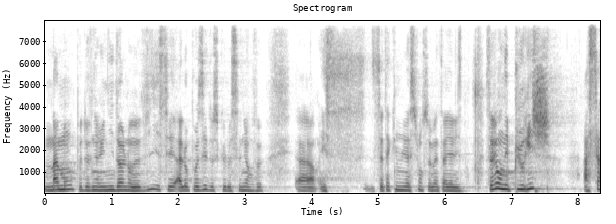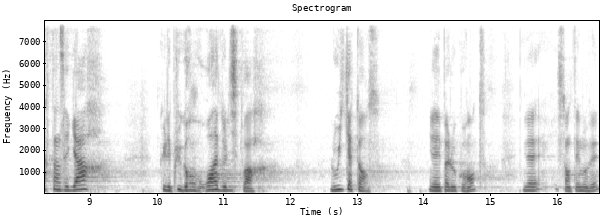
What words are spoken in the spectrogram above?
mammon, peut devenir une idole dans notre vie et c'est à l'opposé de ce que le Seigneur veut. Euh, et cette accumulation se matérialise. Vous savez, on est plus riche à certains égards que les plus grands rois de l'histoire. Louis XIV, il n'avait pas l'eau courante, il, sentait mauvais,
